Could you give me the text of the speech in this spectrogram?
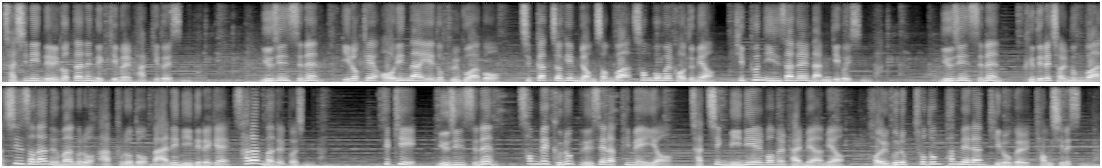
자신이 늙었다는 느낌을 받기도 했습니다. 뉴진스는 이렇게 어린 나이에도 불구하고 즉각적인 명성과 성공을 거두며 깊은 인상을 남기고 있습니다. 뉴진스는 그들의 젊음과 신선한 음악으로 앞으로도 많은 이들에게 사랑받을 것입니다. 특히 뉴진스는 선배 그룹 르세라핌에 이어 자칭 미니 앨범을 발매하며 걸그룹 초동 판매량 기록을 경신했습니다.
